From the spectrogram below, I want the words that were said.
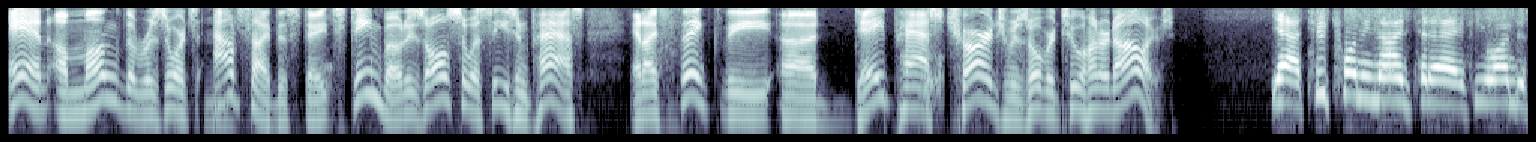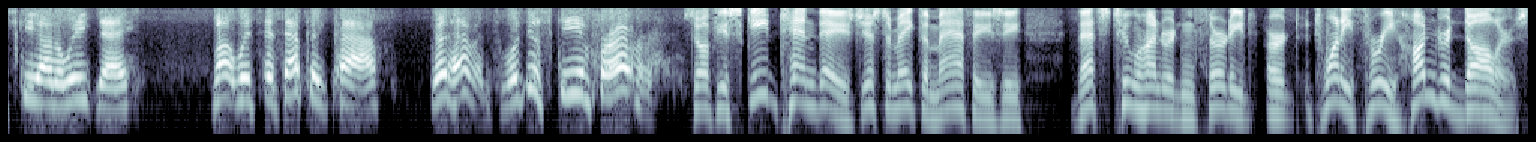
and among the resorts outside the state, Steamboat is also a season pass. And I think the uh, day pass charge was over $200. Yeah, two twenty nine today if you wanted to ski on a weekday. But with this Epic Pass, good heavens, we'll just skiing forever. So if you skied 10 days, just to make the math easy, that's 230 or $2,300.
